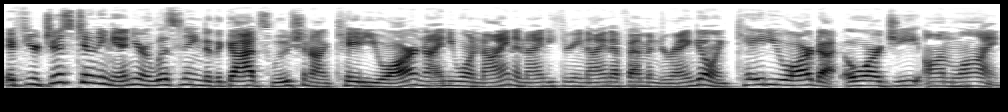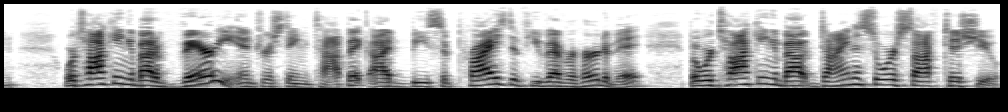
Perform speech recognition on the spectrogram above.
If you're just tuning in, you're listening to The God Solution on KDUR 91.9 and 93.9 FM in Durango and KDUR.org online. We're talking about a very interesting topic. I'd be surprised if you've ever heard of it, but we're talking about dinosaur soft tissue.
